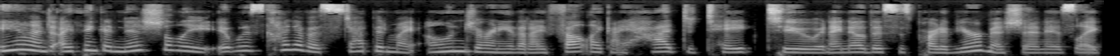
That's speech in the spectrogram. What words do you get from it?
And I think initially it was kind of a step in my own journey that I felt like I had to take to. And I know this is part of your mission is like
